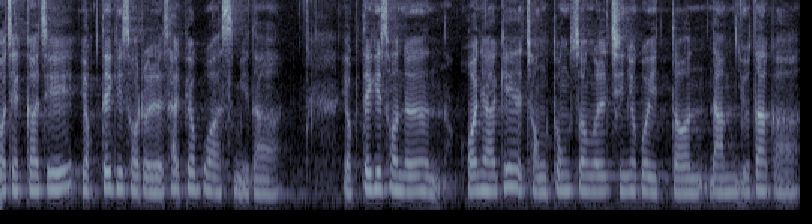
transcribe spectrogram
어제까지 역대기서를 살펴보았습니다. 역대기서는 언약의 정통성을 지니고 있던 남유다가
